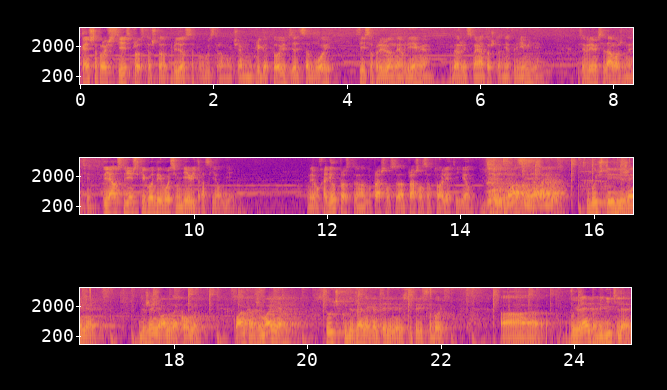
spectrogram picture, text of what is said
Конечно, проще съесть просто, что придется по-быстрому, чем приготовить, взять с собой, съесть в определенное время, даже несмотря на то, что нет времени. Хотя время всегда можно найти. Я в студенческие годы и 8-9 раз ел в день. Я выходил просто, отпрашивался, отпрашивался в туалет и ел. Будет 4 движения. Движения вам знакомы. Планка отжимания, стульчик удержания гантели на весу перед собой. А, выявляем победителя.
